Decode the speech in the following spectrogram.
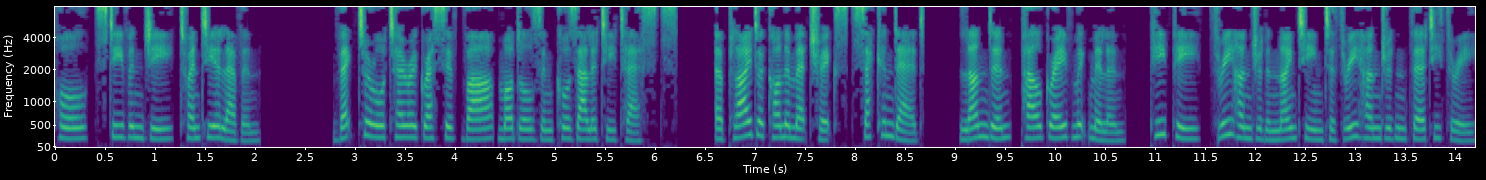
Hall, Stephen G. 2011. Vector autoregressive VAR models and causality tests. Applied Econometrics, 2nd ed. London, Palgrave Macmillan. pp. 319 to 333.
